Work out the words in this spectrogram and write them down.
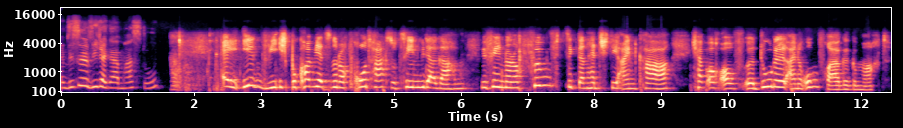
Wie viele Wiedergaben hast du? Ey, irgendwie, ich bekomme jetzt nur noch pro Tag so 10 Wiedergaben. Mir fehlen nur noch 50, dann hätte ich die 1K. Ich habe auch auf äh, Doodle eine Umfrage gemacht,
